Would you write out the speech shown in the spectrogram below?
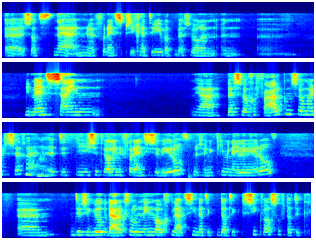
eh, zat nou ja, in eh, forensische psychiatrie, wat best wel een, een die mensen zijn ja, best wel gevaarlijk om het zo maar te zeggen. Mhm. het, je zit wel in de forensische wereld, dus in de criminele wereld. Ehm, dus ik wilde daar ook zo min mogelijk laten zien dat ik, dat ik ziek was. Of dat ik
